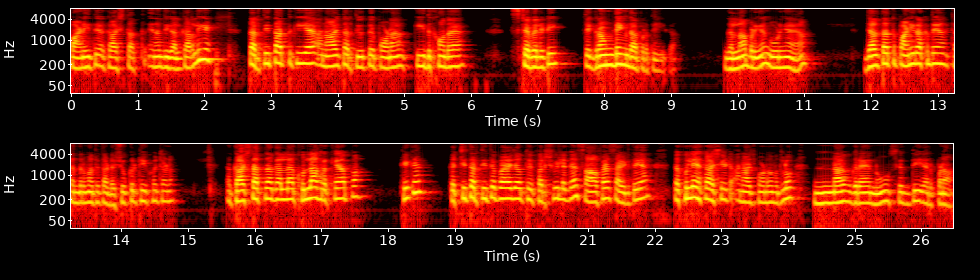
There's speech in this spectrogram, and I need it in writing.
ਪਾਣੀ ਤੇ ਆਕਾਸ਼ ਤੱਤ। ਇਹਨਾਂ ਦੀ ਗੱਲ ਕਰ ਲਈਏ। ਧਰਤੀ ਤੱਤ ਕੀ ਹੈ? ਅਨਾਜ ਧਰਤੀ ਉੱਤੇ ਪਾਉਣਾ ਕੀ ਦਿਖਾਉਂਦਾ ਹੈ? ਸਟੇਬਿਲਿਟੀ ਤੇ ਗਰਾਊਂਡਿੰਗ ਦਾ ਪ੍ਰਤੀਕ ਆ। ਗੱਲਾਂ ਬੜੀਆਂ ਗੂੜੀਆਂ ਆ। ਜਲ ਤੱਤ ਪਾਣੀ ਰੱਖਦੇ ਆ ਚੰ드ਰਮਾ ਤੇ ਤੁਹਾਡਾ ਸ਼ੁਕਰ ਠੀਕ ਹੋ ਜਾਣਾ। ਆਕਾਸ਼ ਤੱਤ ਦਾ ਗੱਲ ਆ ਖੁੱਲਾ ਰੱਖਿਆ ਆਪਾਂ, ਠੀਕ ਹੈ ਕੱਚੀ ਧਰਤੀ ਤੇ ਪਾਇਆ ਜਾ, ਉੱਥੇ ਫਰਸ਼ ਵੀ ਲੱਗਾ, ਸਾਫ਼ ਹੈ ਸਾਈਡ ਤੇ ਹੈ ਤਾਂ ਖੁੱਲੇ ਆਕਾਸ਼ ਹੇਠ ਅਨਾਜ ਪਾਉਣ ਦਾ ਮਤਲਬ ਨਵ ਗ੍ਰਹਿ ਨੂੰ ਸਿੱਧੀ ਅਰਪਣਾ।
